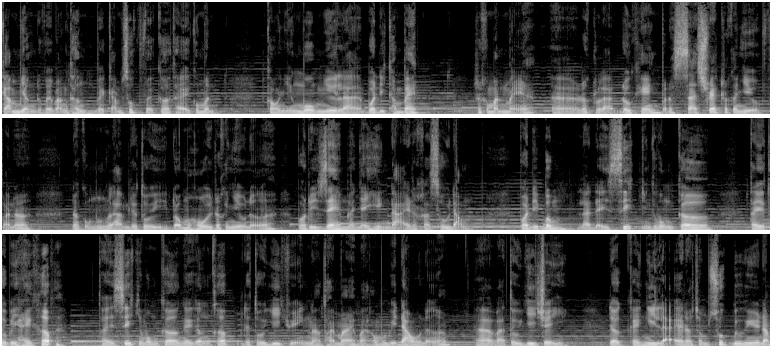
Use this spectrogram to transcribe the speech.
cảm nhận được về bản thân về cảm xúc về cơ thể của mình còn những môn như là body combat rất là mạnh mẽ à, rất là đối kháng và nó xả stress rất là nhiều và nó nó cũng làm cho tôi đổ mồ hôi rất là nhiều nữa. Body jam là nhảy hiện đại rất là sôi động. Body boom là để siết những cái vùng cơ. Tại vì tôi bị hay khớp tôi siết những vùng cơ ngay gần khớp để tôi di chuyển nó thoải mái và không có bị đau nữa. À, và tôi duy trì được cái nghi lễ đó trong suốt bao nhiêu năm.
